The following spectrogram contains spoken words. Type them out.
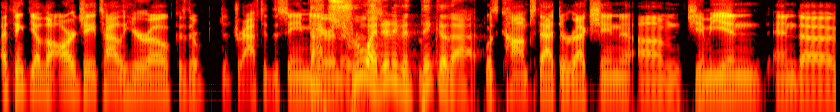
I think yeah, the RJ Tyler Herro because they're drafted the same That's year. That's true. Was, I didn't even think of that. Was comps that direction? Um, Jimmy and and uh,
